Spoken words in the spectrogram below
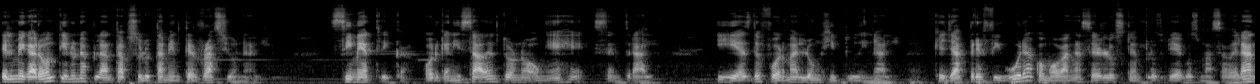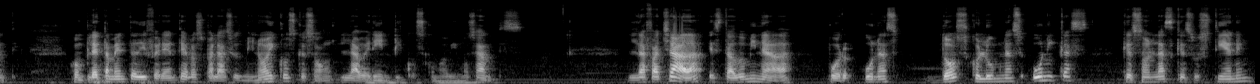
El megarón tiene una planta absolutamente racional, simétrica, organizada en torno a un eje central, y es de forma longitudinal, que ya prefigura cómo van a ser los templos griegos más adelante, completamente diferente a los palacios minoicos que son laberínticos, como vimos antes. La fachada está dominada por unas dos columnas únicas que son las que sostienen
